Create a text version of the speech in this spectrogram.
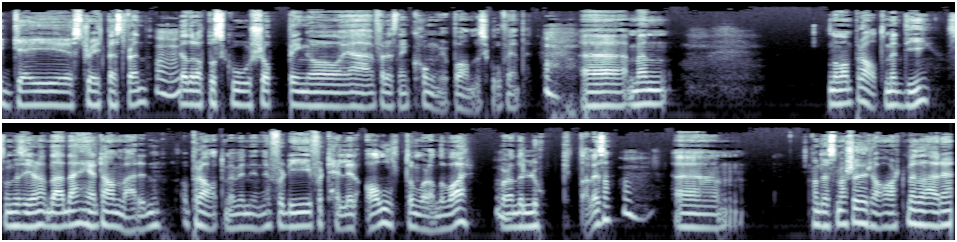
the gay straight best friend. Mm. Vi har dratt på skoshopping, og jeg er forresten en konge på å handle sko for jenter. Eh, men når man prater med de, som du sier, da, det er, det er en helt annen verden å prate med venninner, for de forteller alt om hvordan det var, hvordan det lukta, liksom. Eh, og det som er så rart med det derre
